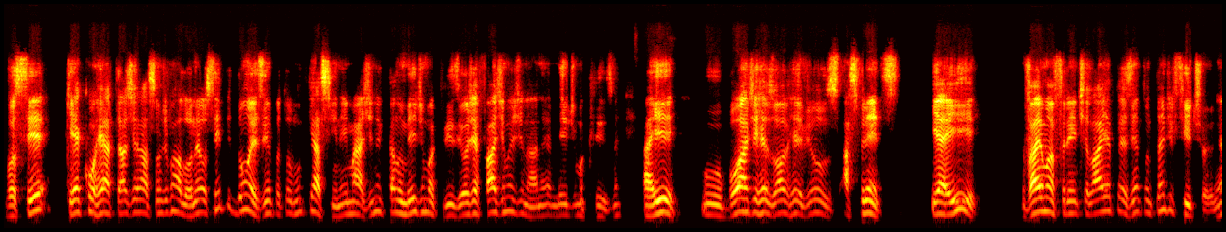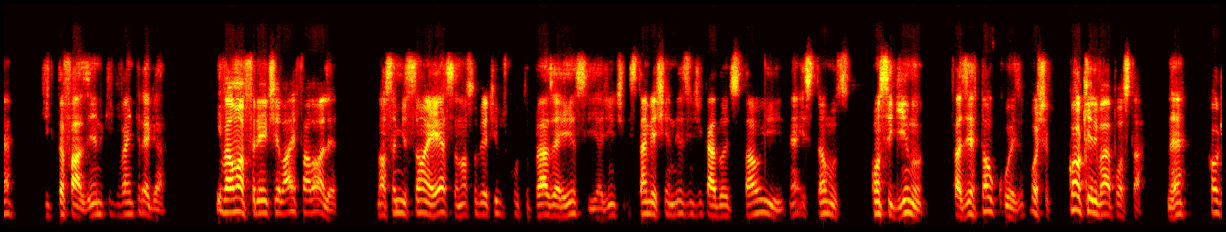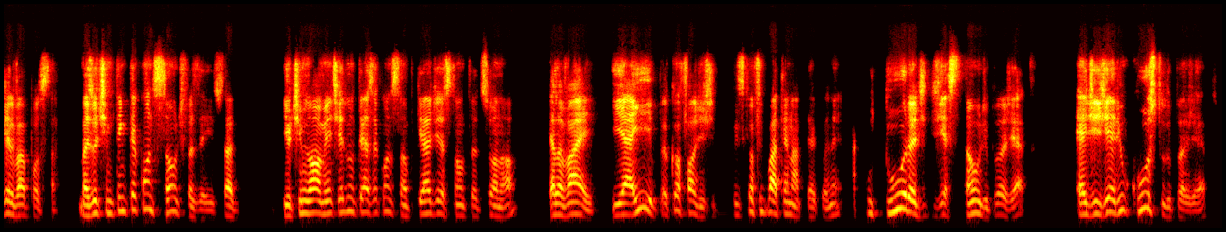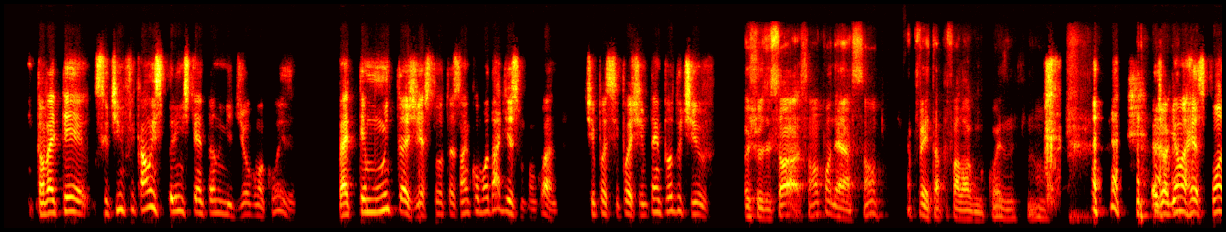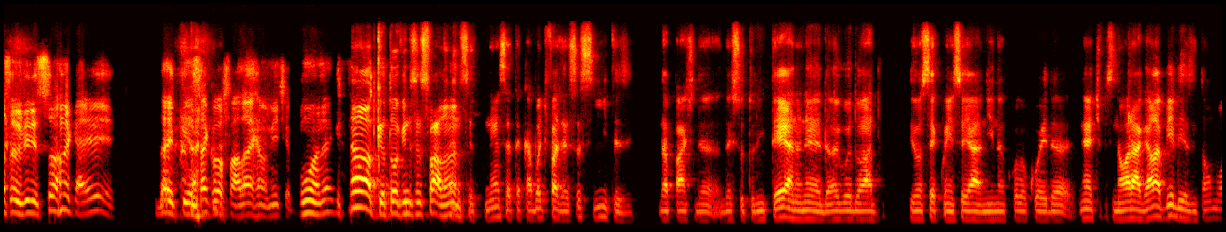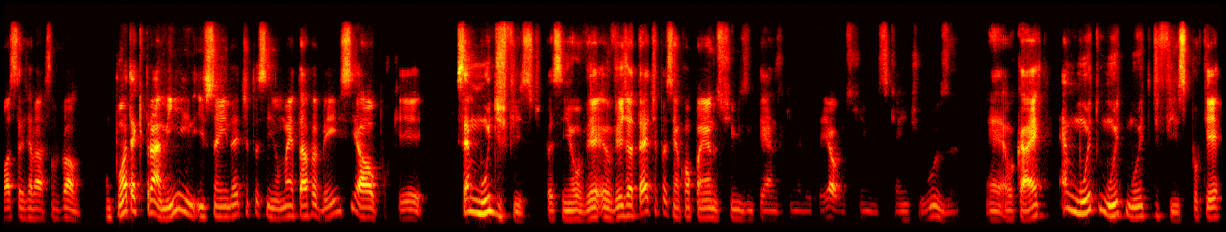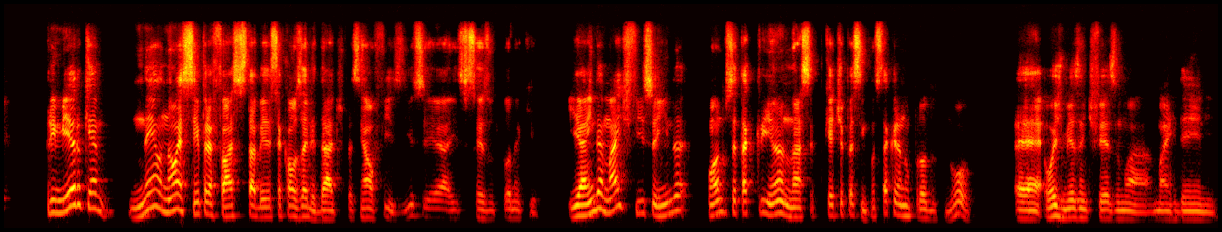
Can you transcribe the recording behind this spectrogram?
você quer correr atrás da geração de valor, né? Eu sempre dou um exemplo para todo mundo que é assim, né? Imagina que está no meio de uma crise, hoje é fácil de imaginar, né? Meio de uma crise, né? Aí o board resolve rever os, as frentes, e aí vai uma frente lá e apresenta um tanto de feature, né? O que está fazendo, o que, que vai entregar e vai uma frente lá e fala, olha, nossa missão é essa, nosso objetivo de curto prazo é esse, e a gente está mexendo nesses indicadores tal e né, estamos conseguindo fazer tal coisa. Poxa, qual que ele vai apostar, né? Qual que ele vai apostar? Mas o time tem que ter condição de fazer isso, sabe? E o time, normalmente, ele não tem essa condição, porque a gestão tradicional, ela vai... E aí, é o que eu falo disso, por isso que eu fico batendo na tecla, né? A cultura de gestão de projeto é de gerir o custo do projeto. Então, vai ter... Se o time ficar um sprint tentando medir alguma coisa, vai ter muita gestor tradicional incomodadíssimo, concorda? Tipo assim, pô, o time está improdutivo. Ô, José, só, só uma ponderação. Aproveitar para falar alguma coisa, né? Não... eu joguei uma resposta no Vini só, né, cara? E daí pensar que eu vou falar realmente é bom, né? Não, porque eu estou ouvindo vocês falando, você, né? Você acabou de fazer essa síntese da parte da, da estrutura interna, né? Da o Eduardo deu uma sequência e a Nina colocou aí, da, né? Tipo assim, na hora H, beleza, então mostra a geração de valor. Um ponto é que, para mim, isso ainda é, tipo assim, uma etapa bem inicial, porque isso é muito difícil. Tipo assim, eu, ve, eu vejo até, tipo assim, acompanhando os times internos aqui na DTI, alguns times que a gente usa, é, o KF, é muito, muito, muito difícil, porque, primeiro que é, nem, não é sempre é fácil estabelecer causalidade, tipo assim, ah, eu fiz isso e isso resultou naquilo. E ainda mais difícil ainda quando você está criando, né? porque, tipo assim, quando você está criando um produto novo, é, hoje mesmo a gente fez uma, uma RDN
